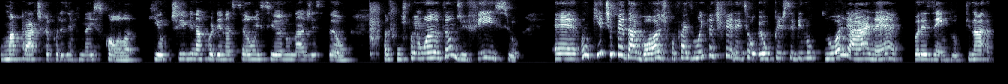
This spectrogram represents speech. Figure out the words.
uma prática, por exemplo, na escola, que eu tive na coordenação esse ano na gestão. Assim, foi um ano tão difícil. É, um kit pedagógico faz muita diferença. Eu, eu percebi no, no, olhar, né? Por exemplo, que na,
